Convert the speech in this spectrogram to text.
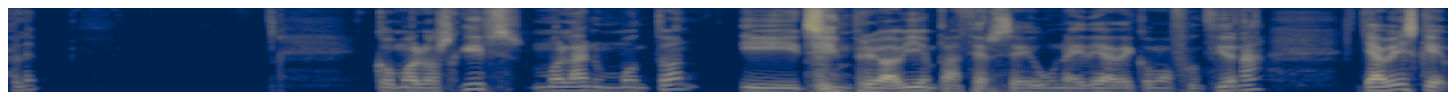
¿vale? Como los GIFs molan un montón y siempre va bien para hacerse una idea de cómo funciona, ya veis que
